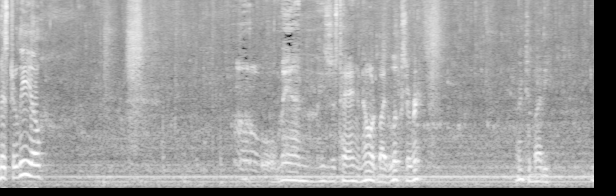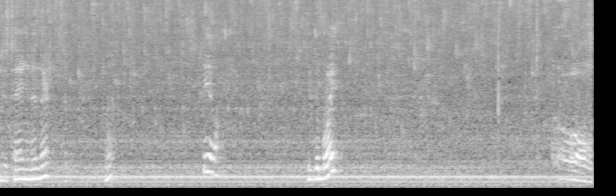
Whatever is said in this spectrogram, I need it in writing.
Mr. Leo. Oh man, he's just hanging out by the looks of her. Aren't you, buddy? You just hanging in there? Huh? Leo. You good boy? Oh.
